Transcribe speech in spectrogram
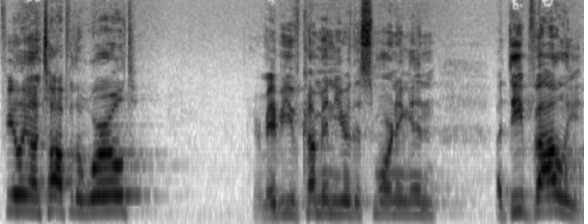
feeling on top of the world. Or maybe you've come in here this morning in a deep valley,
